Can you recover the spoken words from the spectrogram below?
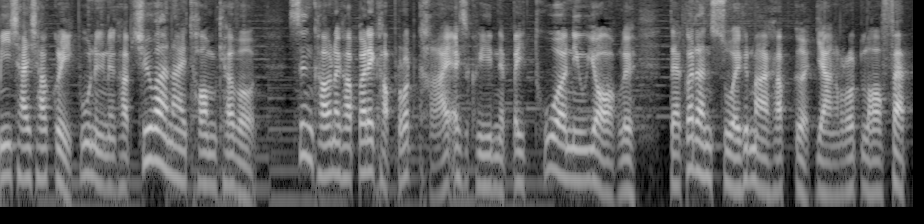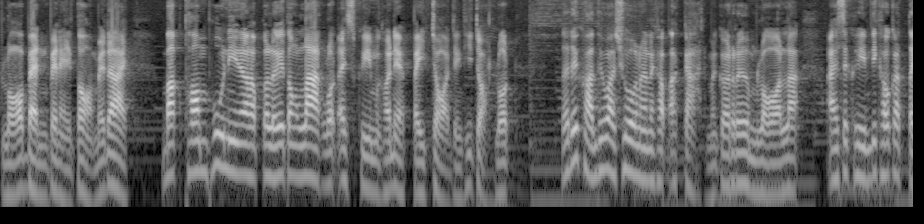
มีชายชาวกรีกผู้หนึ่งนะครับ ชื่อว่านายทอมแคลเวลซึ่งเขานะครับก็ได้ขับรถขายไอศครีมเนี่ยไปทั่วนิวยอร์กเลย แต่ก็ดันซวยขึ้นมาครับ เกิดยางรถล้อแฟบล้อแบนไปไหนต่อไม่ได้ บักทอมผู้นี้นะครับก็เลยต้องลากรถไอศครีมของเขาเนี่ยไปจอดอย่างที่จอดรถ และด้วยความที่ว่าช่วงนั้นนะครับอากาศมันก็เริ่มร้อนละไอศครีมที่เขากระเต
